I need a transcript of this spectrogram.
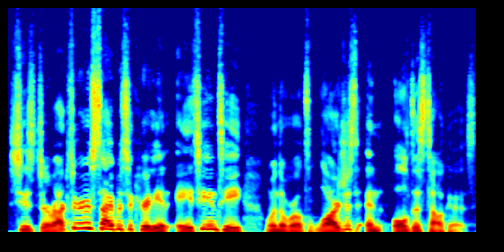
She's director of cybersecurity at AT&T, one of the world's largest and oldest telcos.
